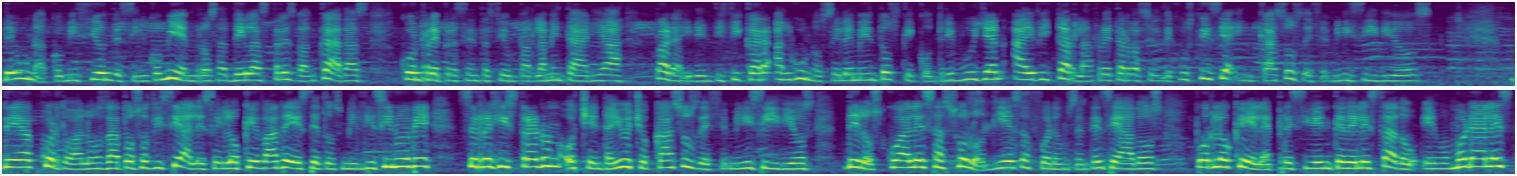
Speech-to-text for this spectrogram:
de una comisión de cinco miembros de las tres bancadas con representación parlamentaria para identificar algunos elementos que contribuyan a evitar la retardación de justicia en casos de feminicidios. De acuerdo a los datos oficiales, en lo que va de este 2019 se registraron 88 casos de feminicidios, de los cuales a solo 10 fueron sentenciados, por lo que el presidente del Estado, Evo Morales,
